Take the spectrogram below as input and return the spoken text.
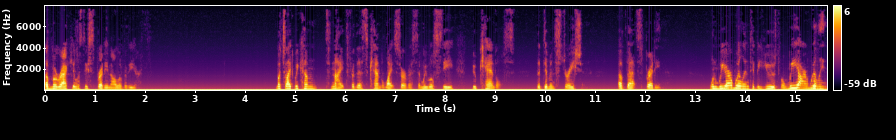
of miraculously spreading all over the earth. Much like we come tonight for this candlelight service, and we will see through candles the demonstration of that spreading. When we are willing to be used, when we are willing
